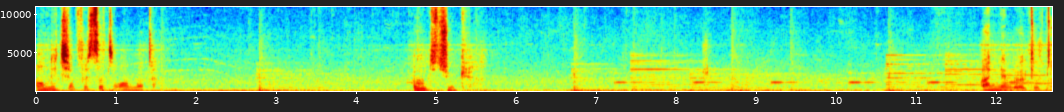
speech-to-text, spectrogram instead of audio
Onun için fırsatı olmadı. Öldü çünkü. Annem öldürdü.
